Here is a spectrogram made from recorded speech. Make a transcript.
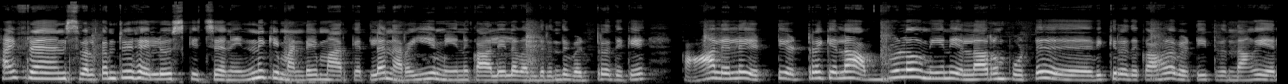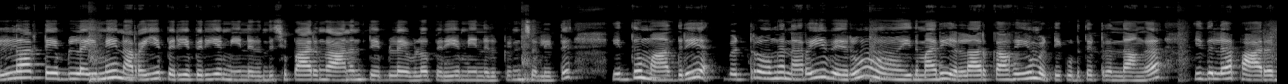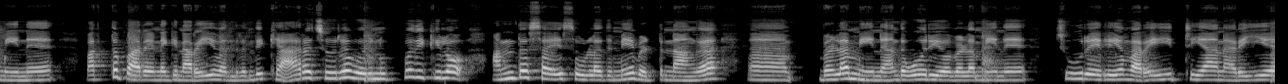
Hi friends welcome to ஹெல்லூஸ் kitchen இன்றைக்கி Monday மார்க்கெட்டில் நிறைய மீன் காலையில் வந்திருந்து வெட்டுறதுக்கே காலையில் எட்டு எட்டரைக்கெல்லாம் அவ்வளோ மீன் எல்லோரும் போட்டு விற்கிறதுக்காக வெட்டிகிட்டு இருந்தாங்க. எல்லா டேபிள்லையுமே நிறைய பெரிய பெரிய மீன் இருந்துச்சு. பாருங்கள் ஆனந்த் டேபிளில் எவ்வளோ பெரிய மீன் இருக்குதுன்னு சொல்லிட்டு. இது மாதிரி வெட்டுறவங்க நிறைய பேரும் இது மாதிரி எல்லாருக்காகவும் வெட்டி கொடுத்துட்டு இருந்தாங்க. இதில் பாறை மீன் வத்தப்பாறை இன்றைக்கி நிறைய வந்திருந்து கேரச்சூரை ஒரு முப்பது கிலோ அந்த சைஸ் உள்ளதுமே வெட்டினாங்க. வெள மீன் அந்த ஓரியோ வெள மீன் சூரையிலையும் வெரைட்டியாக நிறைய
